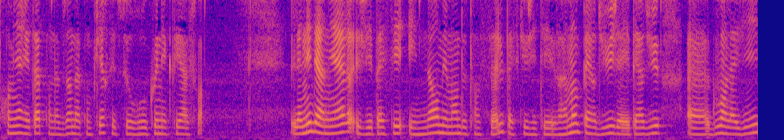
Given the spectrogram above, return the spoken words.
première étape qu'on a besoin d'accomplir, c'est de se reconnecter à soi. L'année dernière, j'ai passé énormément de temps seule parce que j'étais vraiment perdue, j'avais perdu euh, goût en la vie.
